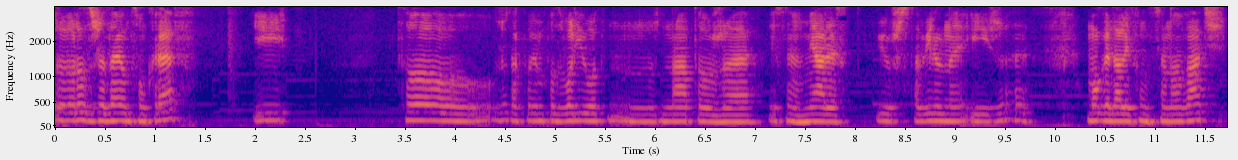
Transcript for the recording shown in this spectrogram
rozrzedzającą krew i to, że tak powiem, pozwoliło na to, że jestem w miarę już stabilny i że mogę dalej funkcjonować.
